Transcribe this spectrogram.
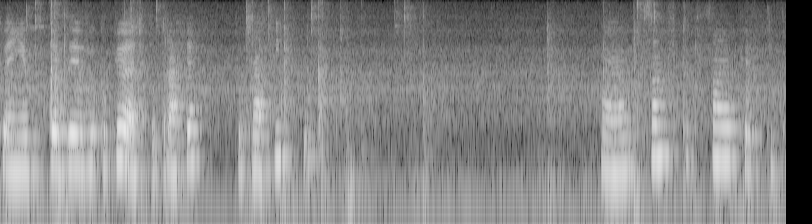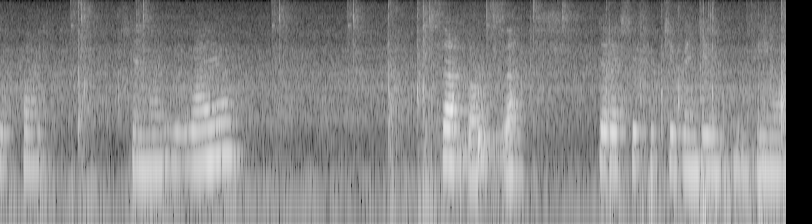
To nie pokazuję wykopiować potrafię. Potrafi. O, to są takie same pieski, tylko się nazywają. Zachosa. Teraz się szybciej będzie biła.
